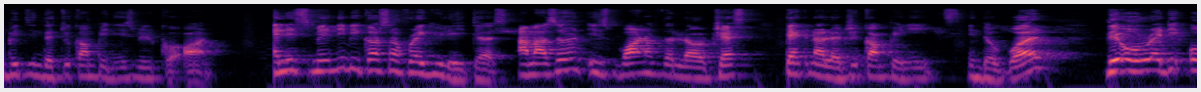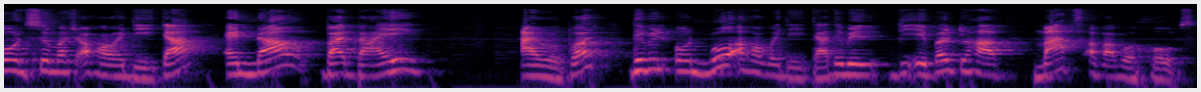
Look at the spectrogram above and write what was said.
between the two companies will go on. And it's mainly because of regulators. Amazon is one of the largest technology companies in the world. They already own so much of our data and now by buying iRobot, they will own more of our data. They will be able to have maps of our homes.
